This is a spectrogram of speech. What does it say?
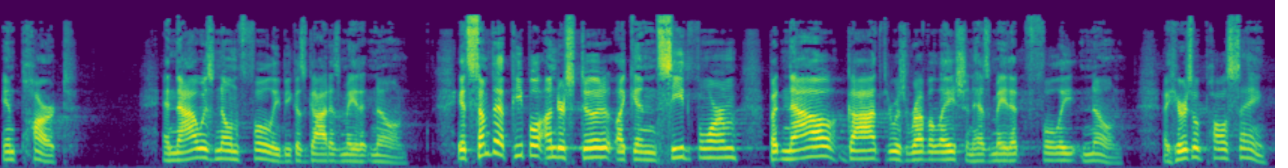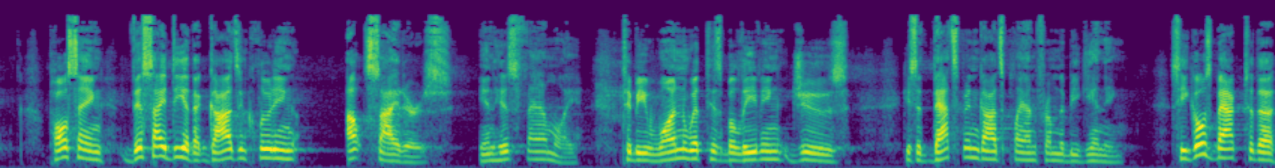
in part and now is known fully because God has made it known. It's something that people understood like in seed form, but now God, through his revelation, has made it fully known. Now, here's what Paul's saying Paul's saying this idea that God's including outsiders in his family to be one with his believing Jews, he said that's been God's plan from the beginning. See, he goes back to the,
